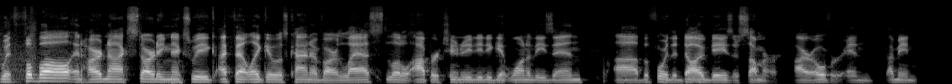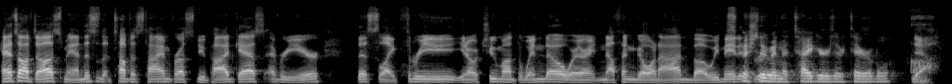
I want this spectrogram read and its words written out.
with football and hard knocks starting next week, I felt like it was kind of our last little opportunity to get one of these in uh, before the dog days of summer are over. And I mean, hats off to us, man. This is the toughest time for us to do podcasts every year. This like three, you know, two month window where there ain't nothing going on, but we made Especially it. Especially when the Tigers are terrible. Oh. Yeah.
